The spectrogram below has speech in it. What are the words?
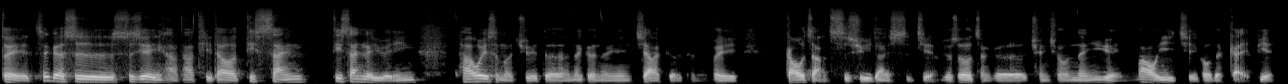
对，这个是世界银行他提到第三第三个原因，他为什么觉得那个能源价格可能会高涨，持续一段时间，就是说整个全球能源贸易结构的改变，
